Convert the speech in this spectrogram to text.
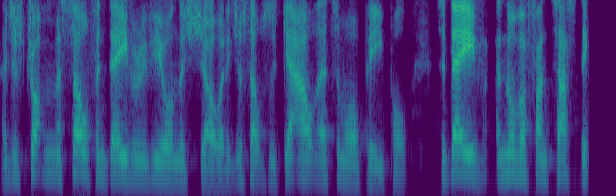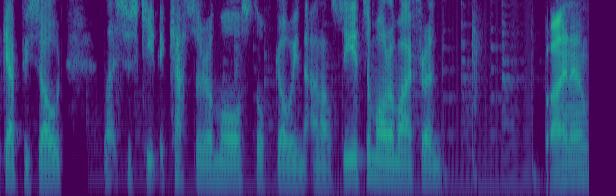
and just drop myself and Dave a review on the show. And it just helps us get out there to more people. So, Dave, another fantastic episode. Let's just keep the Casa Amor stuff going. And I'll see you tomorrow, my friend. Bye now.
